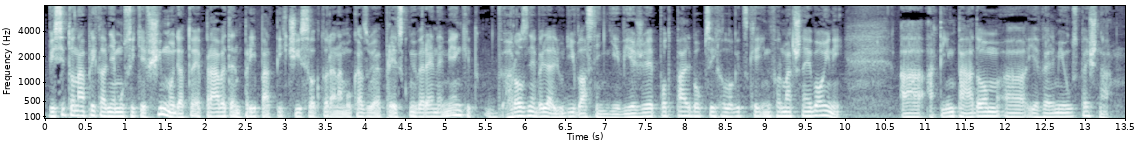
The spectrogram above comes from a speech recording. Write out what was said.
Vy si to napríklad nemusíte všimnúť a to je práve ten prípad tých čísel, ktoré nám ukazuje prieskumy verejnej mienky. Hrozne veľa ľudí vlastne nevie, že je pod paľbou psychologickej informačnej vojny. A, a tým pádom eh, je veľmi úspešná.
